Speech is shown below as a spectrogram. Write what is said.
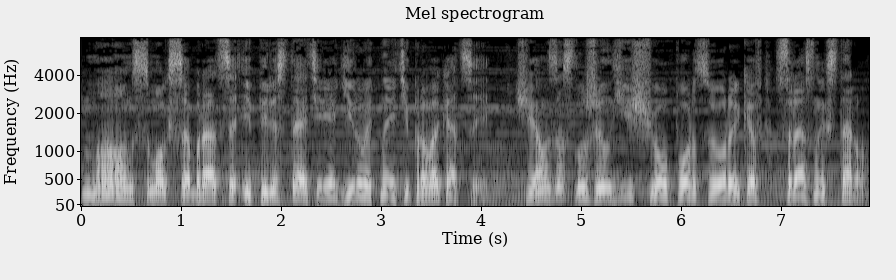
Но он смог собраться и перестать реагировать на эти провокации, чем заслужил еще порцию рыков с разных сторон,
